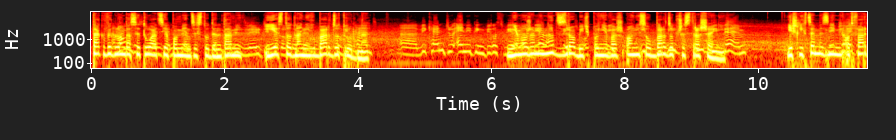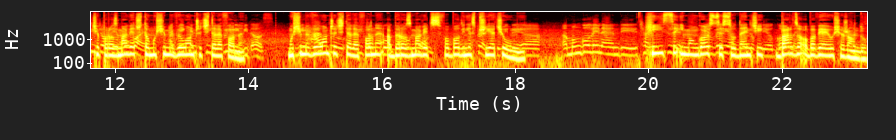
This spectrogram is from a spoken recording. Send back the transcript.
Tak wygląda sytuacja pomiędzy studentami i jest to dla nich bardzo trudne. Nie możemy nic zrobić, ponieważ oni są bardzo przestraszeni. Jeśli chcemy z nimi otwarcie porozmawiać, to musimy wyłączyć telefony. Musimy wyłączyć telefony, aby rozmawiać swobodnie z przyjaciółmi. Chińscy i mongolscy studenci bardzo obawiają się rządu.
